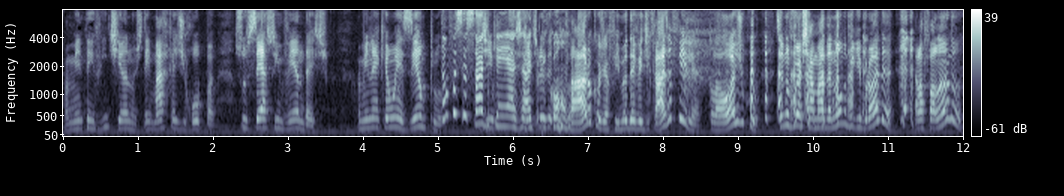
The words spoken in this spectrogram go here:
A menina tem 20 anos, tem marcas de roupa, sucesso em vendas. A menina que é um exemplo. Então você sabe de- quem é a de Jade empreende- Picon. Claro que eu já fiz meu dever de casa, filha. Lógico. Você não viu a chamada não do Big Brother? Ela falando?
